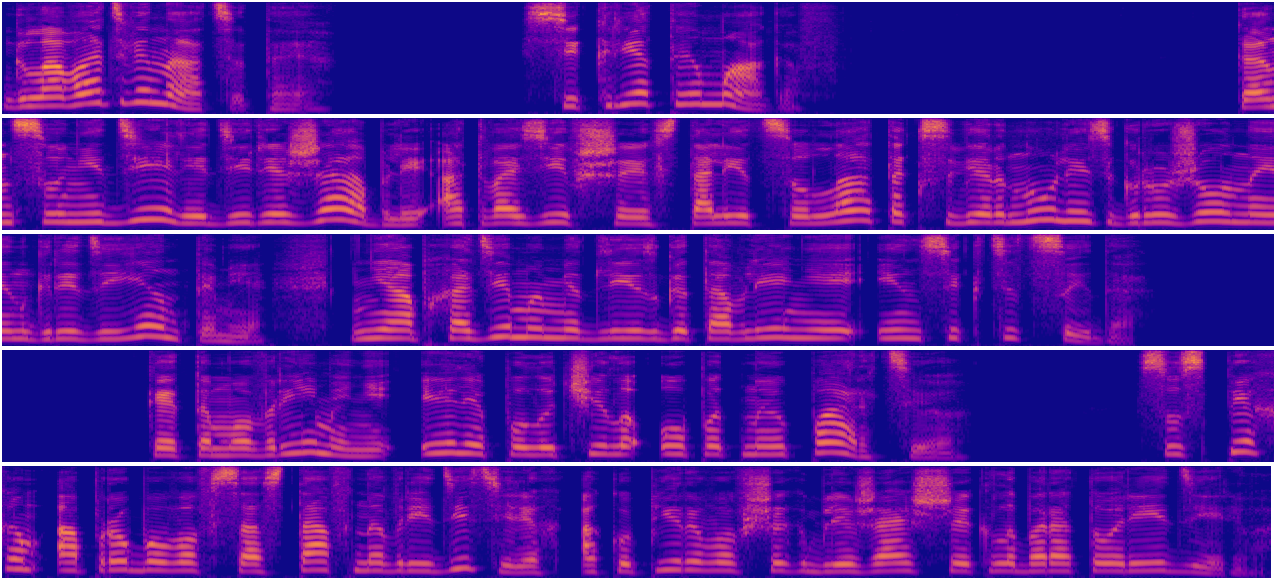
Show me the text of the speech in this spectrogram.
Глава 12. Секреты магов. К концу недели дирижабли, отвозившие в столицу латекс, вернулись груженные ингредиентами, необходимыми для изготовления инсектицида. К этому времени Эля получила опытную партию, с успехом опробовав состав на вредителях, оккупировавших ближайшие к лаборатории дерево.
